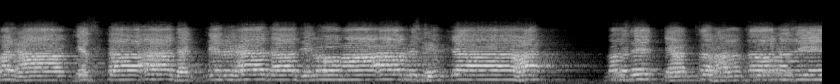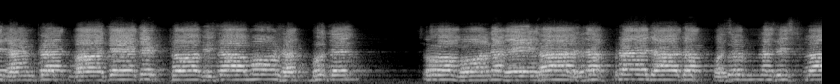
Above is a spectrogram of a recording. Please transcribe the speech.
वनाव्यस्तादग्निर्हदादिरोमा पृथिव्याः स्वसित्यप्सु हंसो न सीदम् कृत्वा चेतिष्ठो विशामोषद्भुत् सोमो न वेदारितः प्रजातः पशुर्नसि स्वा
